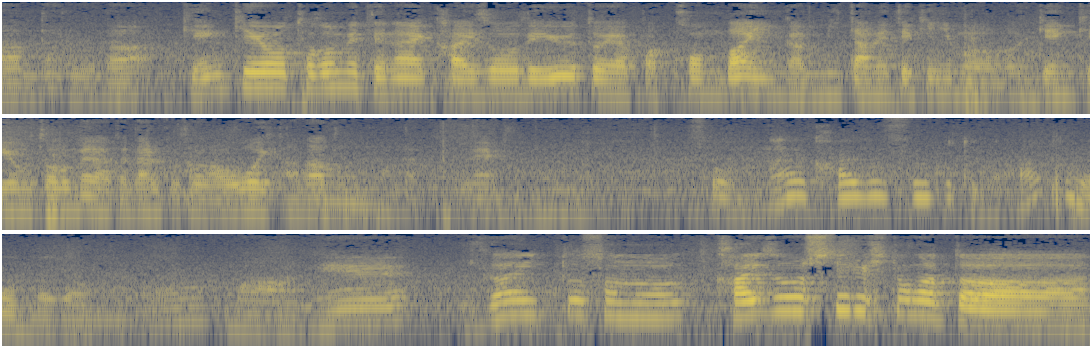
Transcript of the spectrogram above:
なんだろうな。原型をとどめてない改造でいうとやっぱコンバインが見た目的にも原型をとどめなくなることが多いかなと思うんだけどね、そうね改造することないと思うんだけどまあね意外とその改造してる人方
